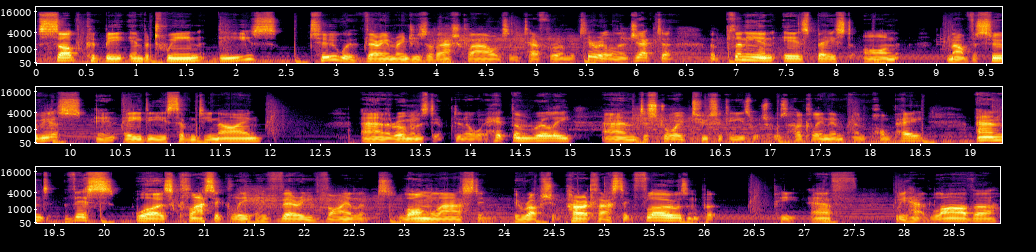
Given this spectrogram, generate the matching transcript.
sub could be in between these two with varying ranges of ash clouds and tephra and material and ejecta, but Plinian is based on Mount Vesuvius in AD 79, and the Romans didn't know what hit them really, and destroyed two cities, which was Herculaneum and Pompeii. And this was classically a very violent, long-lasting eruption. Pyroclastic flows, and put PF. We had lava,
